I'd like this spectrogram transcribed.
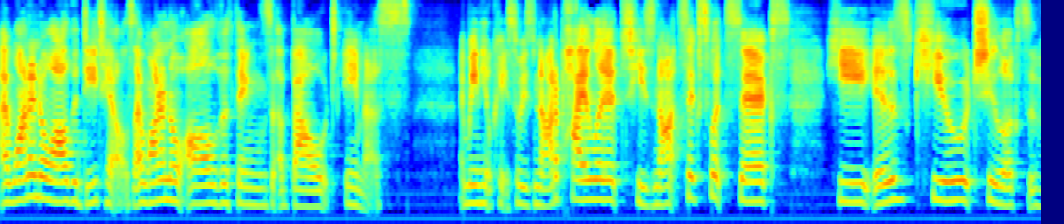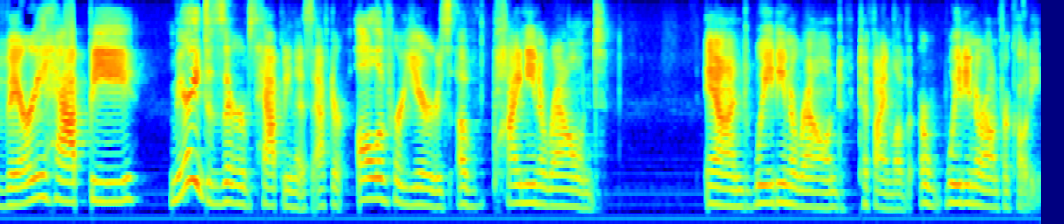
I want to know all the details. I want to know all the things about Amos. I mean, okay, so he's not a pilot. He's not six foot six. He is cute. She looks very happy. Meri deserves happiness after all of her years of pining around and waiting around to find love or waiting around for Kody.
